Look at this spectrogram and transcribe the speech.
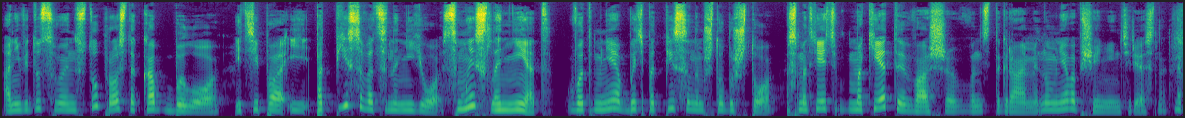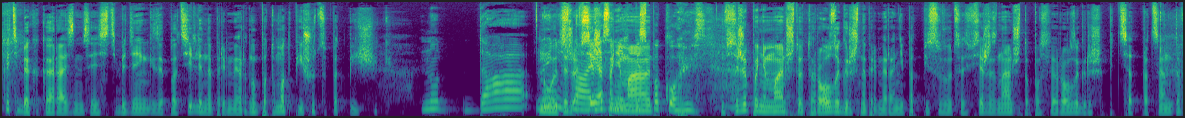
они ведут свою инсту просто как было. И типа и подписываться на нее смысла нет. Вот мне быть подписанным, чтобы что? Смотреть макеты ваши в Инстаграме, ну, мне вообще не интересно. Так а тебе какая разница, если тебе деньги заплатили, например, ну потом отпишутся подписчики. Ну, да, Ну, ну, это не же знаю, все я же понимают- беспокоюсь. Все же понимают, что это розыгрыш, например, они подписываются, все же знают, что после розыгрыша 50%,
